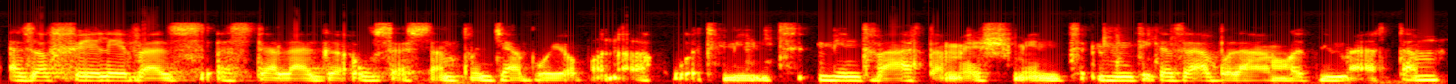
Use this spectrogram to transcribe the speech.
ez a fél év, ez, ez tényleg úszás szempontjából jobban alakult, mint, mint vártam, és mint, mint igazából álmodni mertem.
